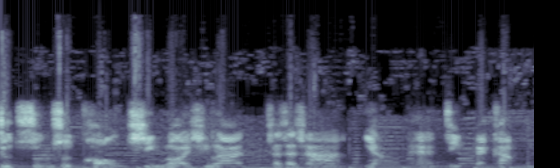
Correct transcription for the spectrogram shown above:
จุดสูงสุดของชิงร้อยชิงล้านชาชาชาอย่างแท้จริงนะครับ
